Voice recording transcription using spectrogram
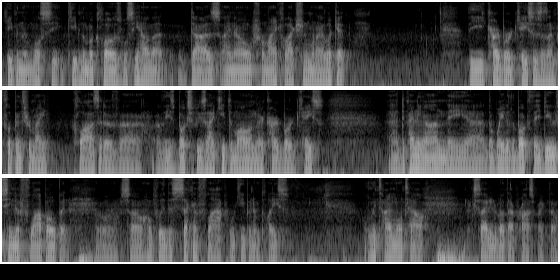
keeping the we'll see keeping the book closed. We'll see how that does. I know for my collection when I look at the cardboard cases as I'm flipping through my closet of uh, of these books because I keep them all in their cardboard case. Uh, depending on the uh, the weight of the book, they do seem to flop open. Uh, so hopefully, this second flap will keep it in place. Only time will tell. I'm excited about that prospect, though.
